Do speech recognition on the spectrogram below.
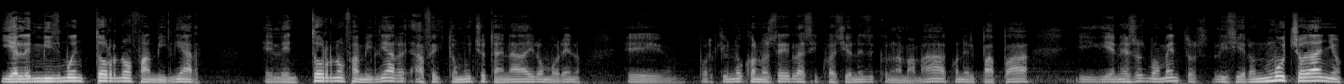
y el mismo entorno familiar, el entorno familiar afectó mucho también a Dairo Moreno eh, porque uno conoce las situaciones con la mamá, con el papá, y en esos momentos le hicieron mucho daño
